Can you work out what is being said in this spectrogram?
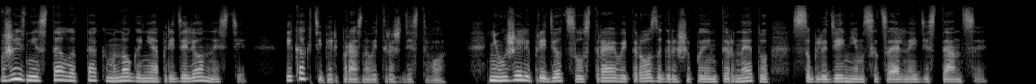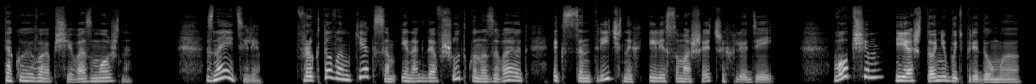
в жизни стало так много неопределенности. И как теперь праздновать Рождество? Неужели придется устраивать розыгрыши по интернету с соблюдением социальной дистанции? Такое вообще возможно? Знаете ли, фруктовым кексом иногда в шутку называют эксцентричных или сумасшедших людей. В общем, я что-нибудь придумаю.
